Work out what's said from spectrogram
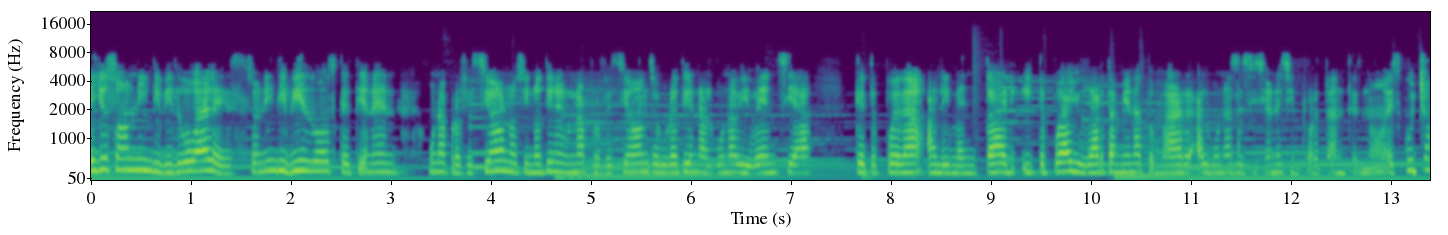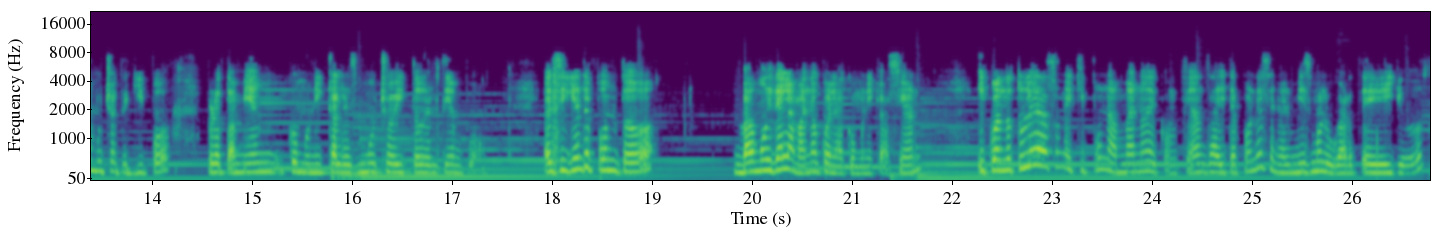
ellos son individuales, son individuos que tienen una profesión o si no tienen una profesión, seguro tienen alguna vivencia que te pueda alimentar y te pueda ayudar también a tomar algunas decisiones importantes, ¿no? Escucha mucho a tu equipo, pero también comunícales mucho y todo el tiempo. El siguiente punto va muy de la mano con la comunicación. Y cuando tú le das a un equipo una mano de confianza y te pones en el mismo lugar de ellos,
